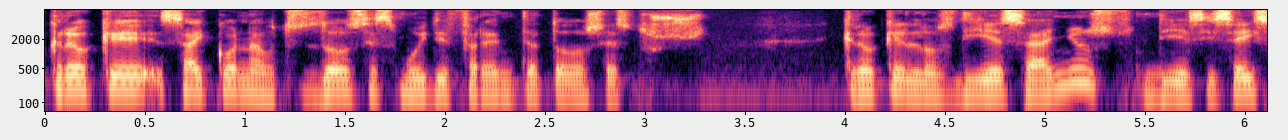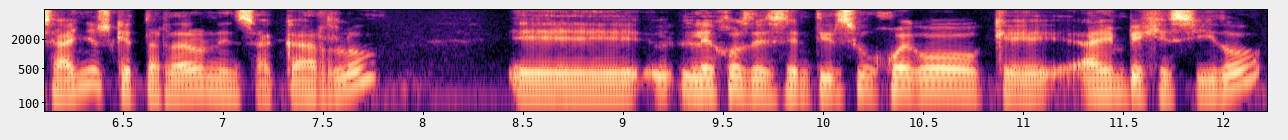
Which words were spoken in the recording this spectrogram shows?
creo que Psychonauts 2 es muy diferente a todos estos. Creo que los 10 años, 16 años que tardaron en sacarlo, eh, lejos de sentirse un juego que ha envejecido,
